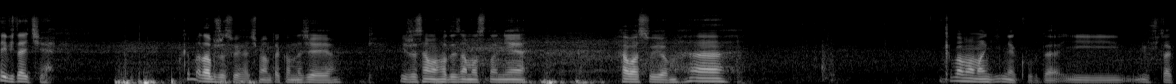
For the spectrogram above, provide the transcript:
Hej, witajcie. Chyba dobrze słychać, mam taką nadzieję. I że samochody za mocno nie hałasują. E, chyba mam anginę, kurde. I już tak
